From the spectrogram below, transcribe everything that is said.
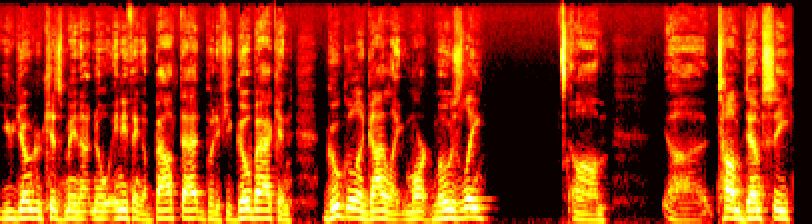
you younger kids may not know anything about that, but if you go back and Google a guy like Mark Moseley, um, uh, Tom Dempsey,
